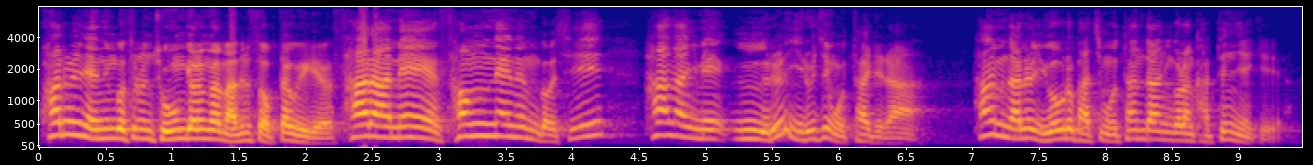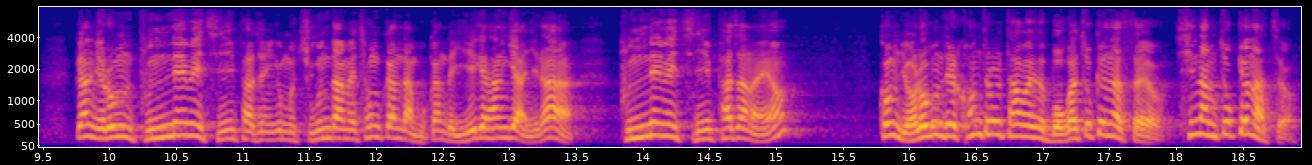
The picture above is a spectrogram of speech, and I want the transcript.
화를 내는 것으로는 좋은 결과를 만들 수 없다고 얘기해요. 사람의 성내는 것이 하나님의 의를 이루지 못하리라. 하나님 나를 유업으로 받지 못한다는 거랑 같은 얘기예요. 그러니까 여러분 분냄에 진입하죠. 이거 뭐 죽은 다음에 천국 간다 못 간다 이 얘기를 하는 게 아니라 분냄에 진입하잖아요. 그럼 여러분들의 컨트롤 타워에서 뭐가 쫓겨났어요? 신앙 쫓겨났죠.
